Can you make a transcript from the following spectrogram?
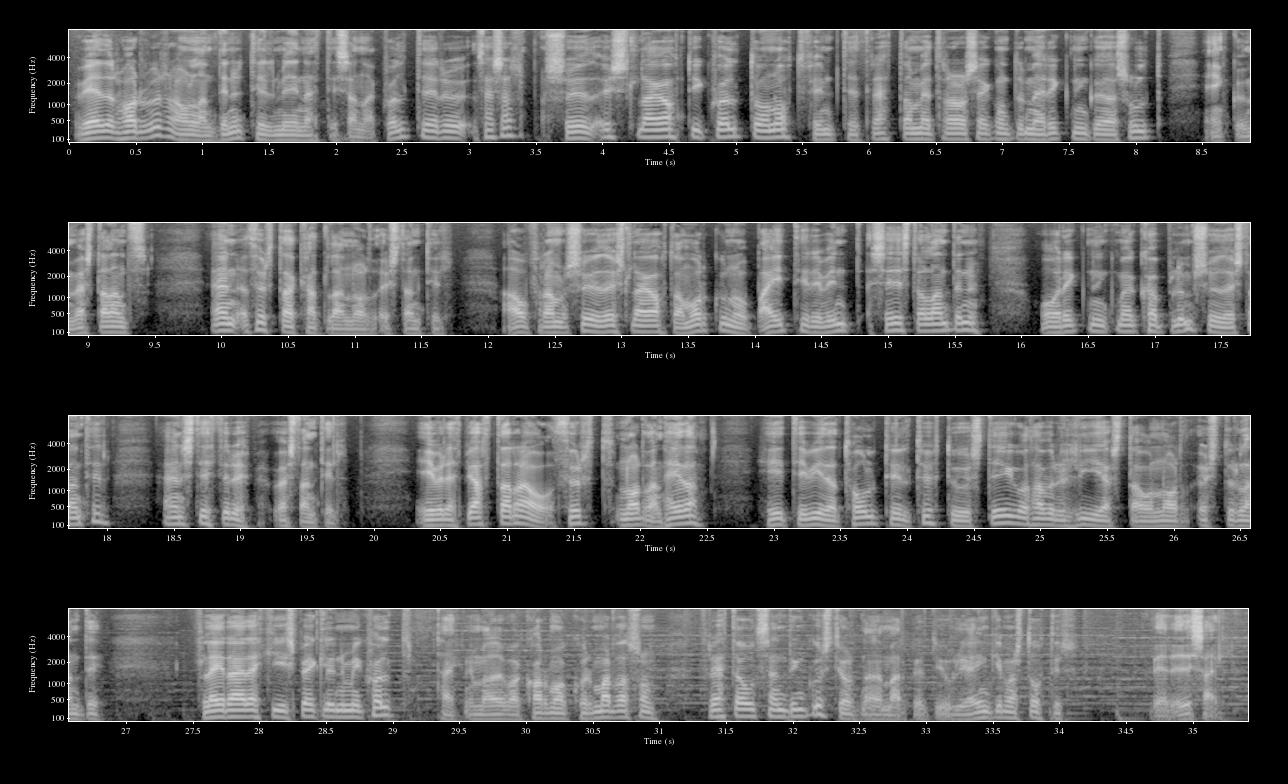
Veðurhorfur á landinu til miðnætti sanna kvöld eru þessar. Söð austlag átt í kvöld og nótt 5-13 metrar á sekundu með rikningu eða súld, engum vestalands, en þurft að kalla norðaustan til. Áfram söð austlag átt á morgun og bætir í vind siðst á landinu og rigning með köplum suðaustan til en stittir upp vestan til. Yfirleitt bjartara og þurrt norðan heiða, hiti viða 12 til 20 stig og það verður hlýjast á norðausturlandi. Fleira er ekki í speklinum í kvöld, tæknum að það var Kormákur Marðarsson, frétta útsendingu stjórnaði Margret Júlia Ingimarsdóttir. Veriði sæl.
